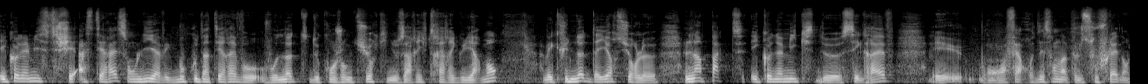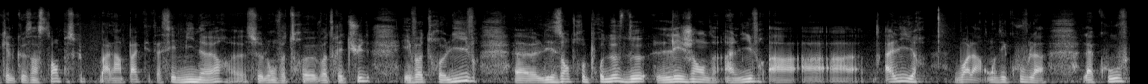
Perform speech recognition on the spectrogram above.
Économiste chez Asteres, on lit avec beaucoup d'intérêt vos, vos notes de conjoncture qui nous arrivent très régulièrement avec une note d'ailleurs sur l'impact économique de ces grèves. Et on va faire redescendre un peu le soufflet dans quelques instants, parce que bah, l'impact est assez mineur, euh, selon votre, votre étude et votre livre, euh, Les entrepreneuses de légende, un livre à, à lire voilà, on découvre la, la couve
